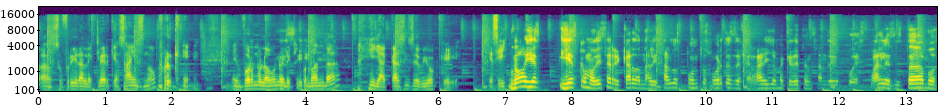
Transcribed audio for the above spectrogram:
a, sufrir a Leclerc y a Sainz, ¿no? Porque en Fórmula 1 el equipo no anda y acá sí se vio que, que sí. No, y es, y es como dice Ricardo, analizar los puntos fuertes de Ferrari. Yo me quedé pensando, pues, ¿cuáles estábamos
